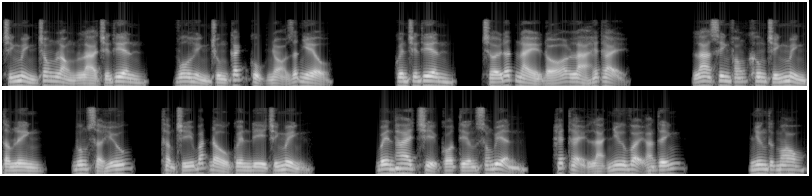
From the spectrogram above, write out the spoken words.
chính mình trong lòng là chiến thiên, vô hình chung cách cục nhỏ rất nhiều. Quên chiến thiên, trời đất này đó là hết thảy. La sinh phóng không chính mình tâm linh, buông sở hữu, thậm chí bắt đầu quên đi chính mình. Bên hai chỉ có tiếng sóng biển, hết thảy là như vậy an tĩnh. Nhưng thực mau,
